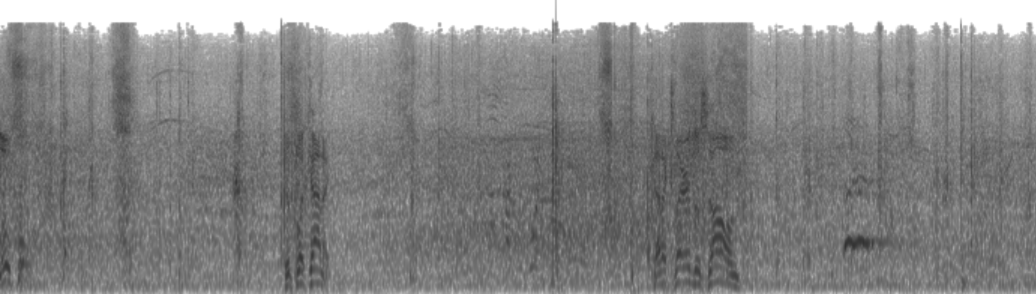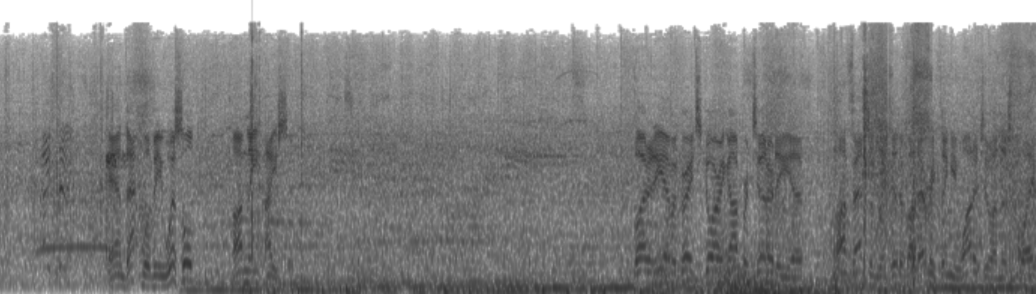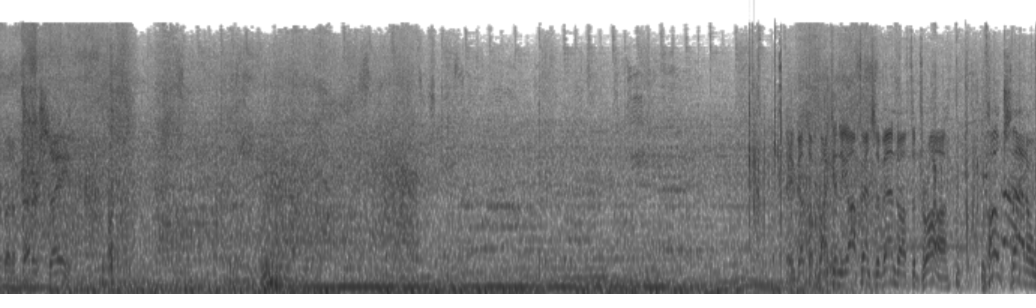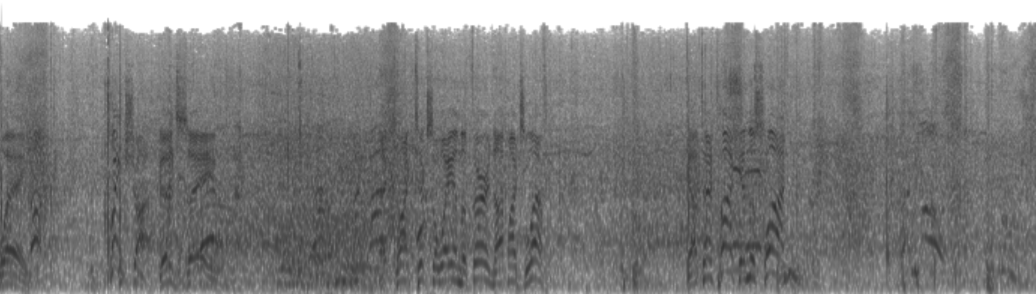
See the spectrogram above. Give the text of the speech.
Lupul. To Plekanec. Got to clear the zone. And that will be whistled on the icing. Boy, did he have a great scoring opportunity. Uh, offensively did about everything he wanted to on this play, but a better save. They've got the puck in the offensive end off the draw. Pokes that away. Quick shot. Good save. That clock ticks away in the third. Not much left. Got that puck in the slot.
